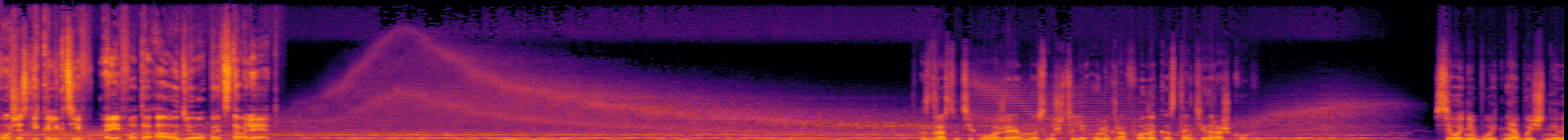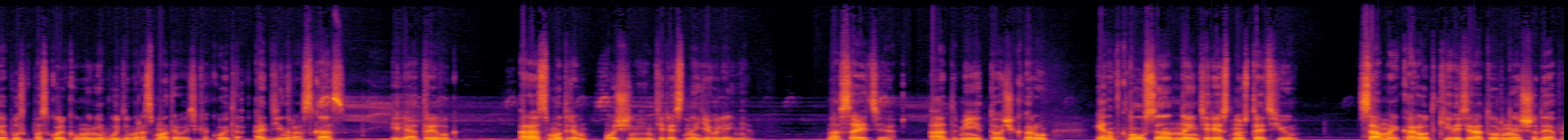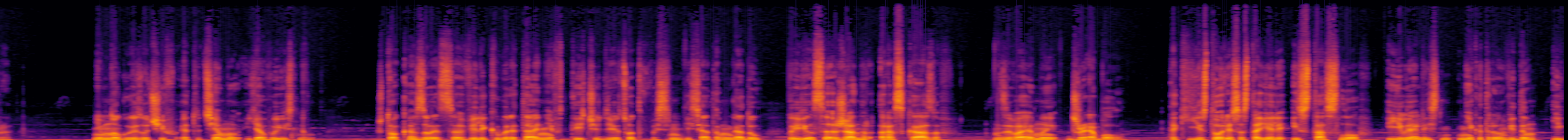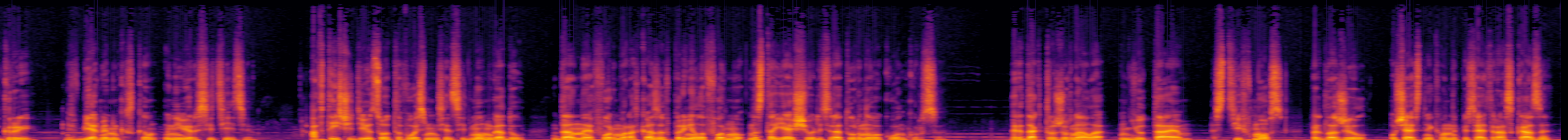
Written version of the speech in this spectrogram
Творческий коллектив Рефото Аудио представляет Здравствуйте, уважаемые слушатели, у микрофона Константин Рожков. Сегодня будет необычный выпуск, поскольку мы не будем рассматривать какой-то один рассказ или отрывок, а рассмотрим очень интересное явление. На сайте admi.ru я наткнулся на интересную статью «Самые короткие литературные шедевры». Немного изучив эту тему, я выяснил, что оказывается в Великобритании в 1980 году появился жанр рассказов, называемый «дребл», Такие истории состояли из ста слов и являлись некоторым видом игры в Бермингском университете. А в 1987 году данная форма рассказов приняла форму настоящего литературного конкурса. Редактор журнала New Time Стив Мосс предложил участникам написать рассказы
